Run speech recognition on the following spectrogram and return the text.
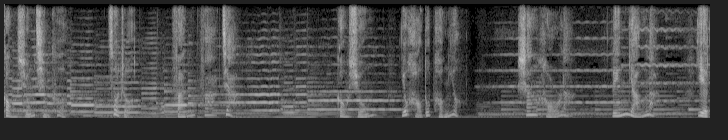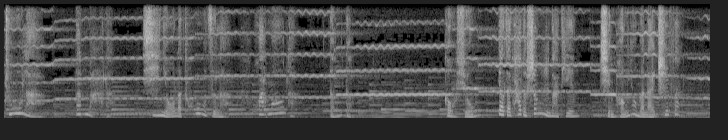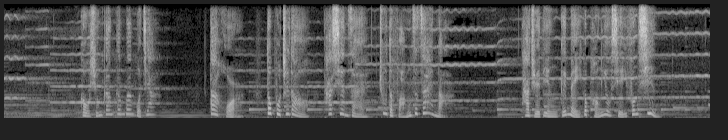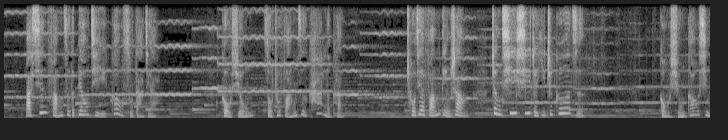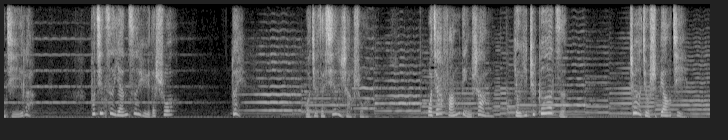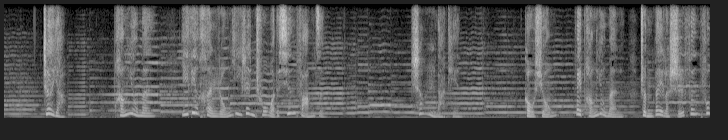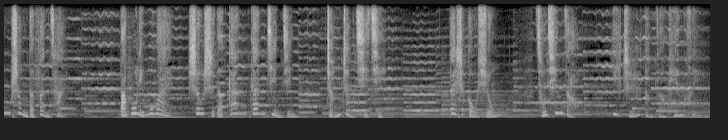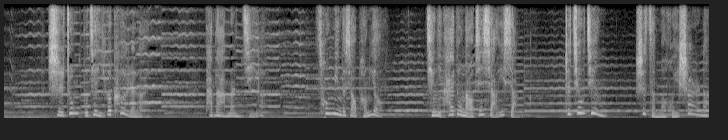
狗熊请客，作者樊发架。狗熊有好多朋友，山猴啦，羚羊啦，野猪啦，斑马啦，犀牛啦，兔子啦，花猫啦，等等。狗熊要在他的生日那天，请朋友们来吃饭。狗熊刚刚搬过家，大伙儿都不知道他现在住的房子在哪儿。他决定给每一个朋友写一封信，把新房子的标记告诉大家。狗熊走出房子看了看，瞅见房顶上正栖息着一只鸽子。狗熊高兴极了。不禁自言自语地说：“对，我就在信上说，我家房顶上有一只鸽子，这就是标记。这样，朋友们一定很容易认出我的新房子。”生日那天，狗熊为朋友们准备了十分丰盛的饭菜。把屋里屋外收拾得干干净净、整整齐齐。但是狗熊从清早一直等到天黑，始终不见一个客人来。他纳闷极了。聪明的小朋友，请你开动脑筋想一想，这究竟是怎么回事儿呢？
